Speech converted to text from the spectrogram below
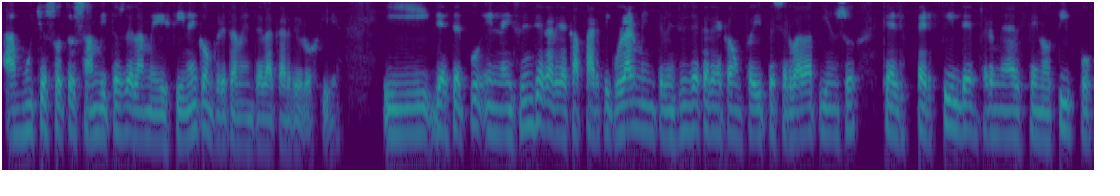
a muchos otros ámbitos de la medicina y concretamente la cardiología. Y desde en la insuficiencia cardíaca, particularmente la insuficiencia cardíaca con fe preservada, pienso que el perfil de enfermedad, el fenotipo,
